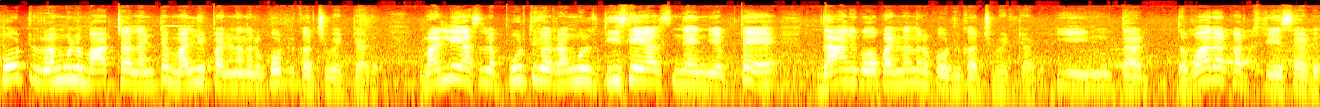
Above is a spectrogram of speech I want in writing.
కోర్టు రంగులు మార్చాలంటే మళ్ళీ పన్నెండు వందల కోట్లు ఖర్చు పెట్టాడు. మళ్ళీ అసలు పూర్తిగా రంగులు తీసేయాల్సిందే అని చెప్తే దానికి ఓ పన్నెండు వందల కోట్లు ఖర్చు పెట్టాడు. ఇంత దుబారా ఖర్చు చేశాడు.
